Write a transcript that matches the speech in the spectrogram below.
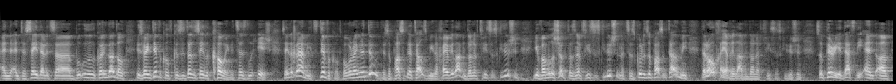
And, and to say that it's a bu'ul l'koyin gadol is very difficult because it doesn't say l'koyin, it says l'ish. Say l'chinami, it's difficult, but what am I going to do? There's a pasuk that tells me that chayav ilavin don't have tefisas kiddushin. Yavam l'shuk doesn't have tefisas kiddushin. That's as good as a pasuk telling me that all chayav ilavin don't have tefisas kiddushin. So period. That's the end of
